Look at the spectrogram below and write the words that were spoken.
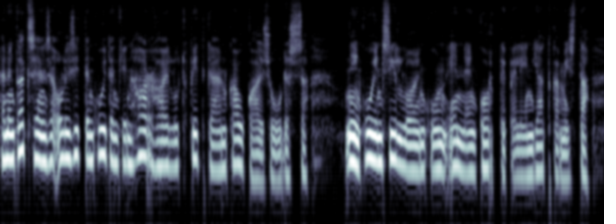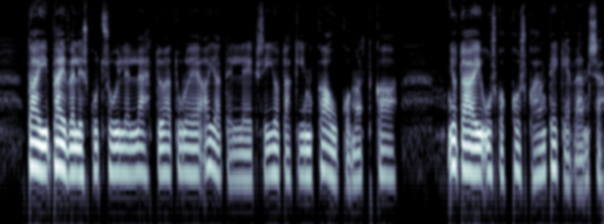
Hänen katseensa oli sitten kuitenkin harhaillut pitkään kaukaisuudessa, niin kuin silloin, kun ennen korttipelin jatkamista tai päivälliskutsuille lähtöä tulee ajatelleeksi jotakin kaukomatkaa, jota ei usko koskaan tekevänsä,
